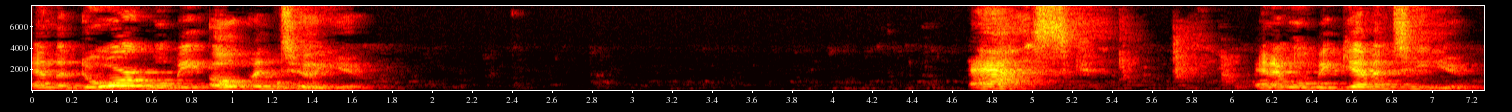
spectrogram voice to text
and the door will be open to you. Ask and it will be given to you.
